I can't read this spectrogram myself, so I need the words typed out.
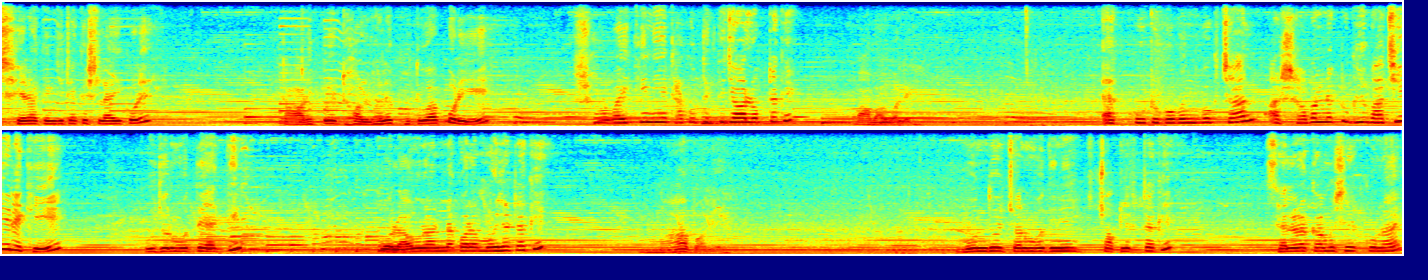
ছেঁড়া গেঞ্জিটাকে সেলাই করে তার উপরে ঢলঢলে ফতুয়া করে সবাইকে নিয়ে ঠাকুর দেখতে যাওয়া লোকটাকে বাবা বলে। এক কৌটো গোবিন্দভোগ চাল আর সামান্য একটু ঘি বাঁচিয়ে রেখে পুজোর মধ্যে একদিন পোলাও রান্না করা মহিলাটাকে মা বলে। বন্ধুর জন্মদিনে চকলেটটাকে স্যালোরা কামিজের কোনায়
